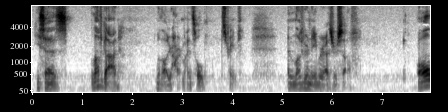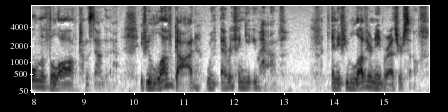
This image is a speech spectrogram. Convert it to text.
He says, "Love God with all your heart, mind, soul, strength, and love your neighbor as yourself." All of the law comes down to that. If you love God with everything that you have, and if you love your neighbor as yourself,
